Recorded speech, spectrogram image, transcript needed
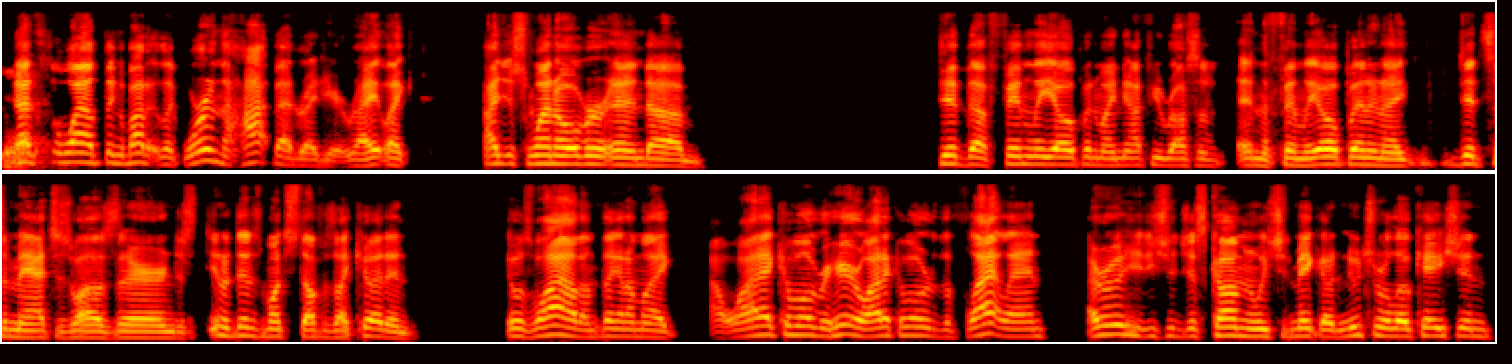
yeah. That's the wild thing about it. Like we're in the hotbed right here, right? Like I just went over and um did the Findlay Open. My nephew wrestled in the Findlay Open, and I did some matches while I was there, and just you know did as much stuff as I could. And it was wild. I'm thinking, I'm like, why'd I come over here? Why'd I come over to the flatland? Everybody you should just come and we should make a neutral location,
